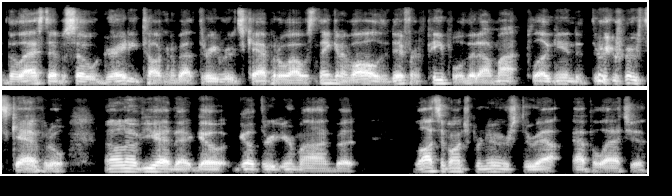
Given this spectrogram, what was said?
the last episode with Grady talking about Three Roots Capital, I was thinking of all the different people that I might plug into Three Roots Capital. I don't know if you had that go go through your mind, but lots of entrepreneurs throughout Appalachia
